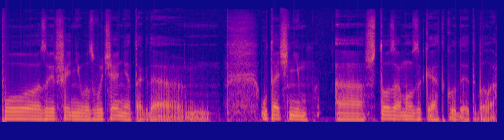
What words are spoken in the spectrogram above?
по завершении его звучания тогда м, уточним, а, что за музыка и откуда это была.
